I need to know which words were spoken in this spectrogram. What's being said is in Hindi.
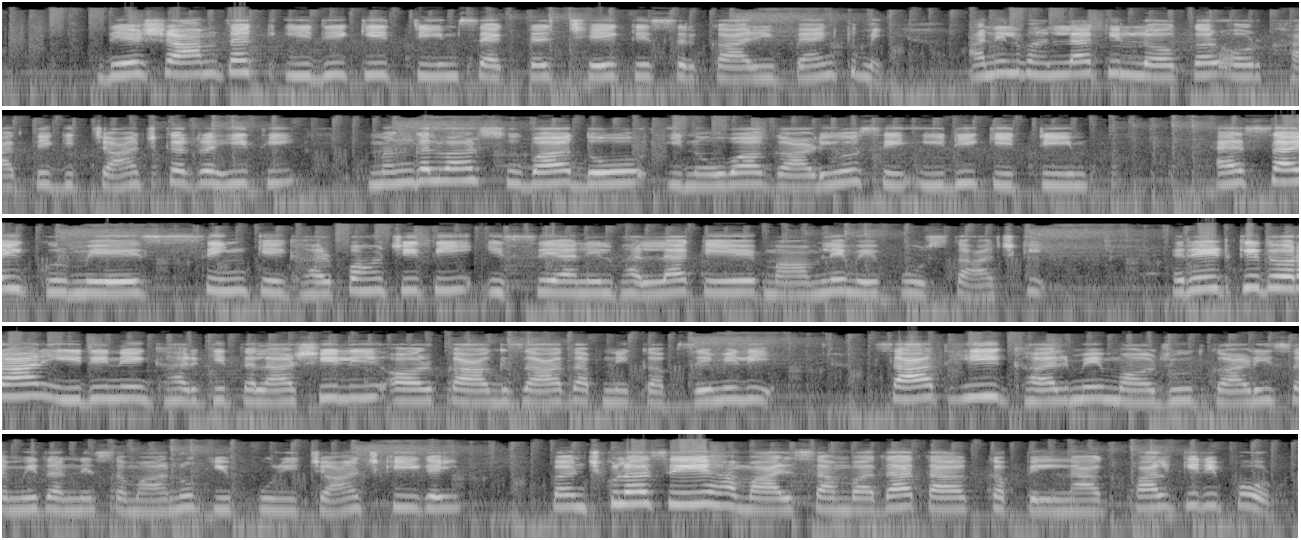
देर शाम तक ईडी की टीम सेक्टर 6 के सरकारी बैंक में अनिल भल्ला के लॉकर और खाते की जाँच कर रही थी। मंगलवार सुबह दो इनोवा गाड़ियों से ईडी की टीम एसआई गुरमेज सिंह के घर पहुँची थी। इससे अनिल भल्ला के मामले में पूछताछ की। रेड के दौरान ईडी ने घर की तलाशी ली और कागजात अपने कब्जे में लिए। साथ ही घर में मौजूद गाड़ी समेत अन्य सामानों की पूरी जाँच की गई। पंचकुला से हमारे संवाददाता कपिल नागपाल की रिपोर्ट।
